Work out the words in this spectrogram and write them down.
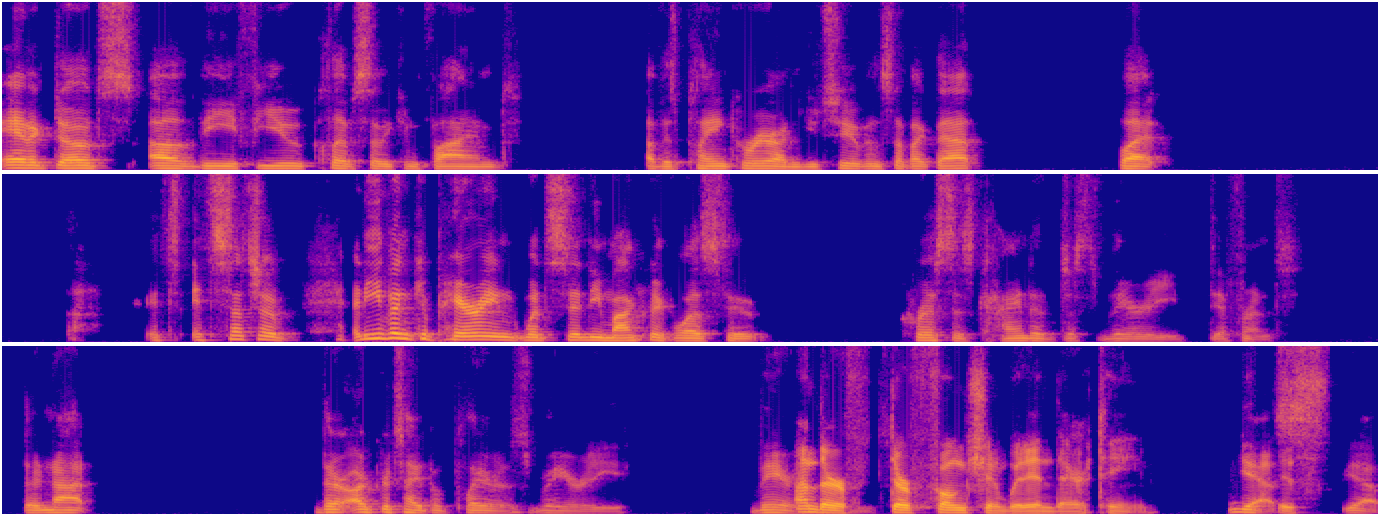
anecdotes of the few clips that we can find of his playing career on YouTube and stuff like that. But it's it's such a and even comparing what Sidney Moncrief was to Khris is kind of just very different. They're not their archetype of player is very very and their different. their function within their team. Yes. Is yeah.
